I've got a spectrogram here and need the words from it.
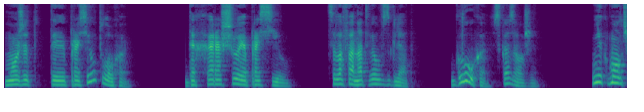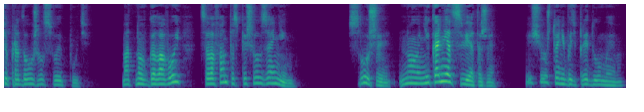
«Может, ты просил плохо?» «Да хорошо я просил». Целлофан отвел взгляд. «Глухо», — сказал же. Ник молча продолжил свой путь. Мотнув головой, целлофан поспешил за ним. «Слушай, ну не конец света же. Еще что-нибудь придумаем».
